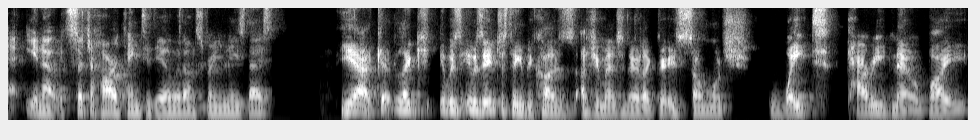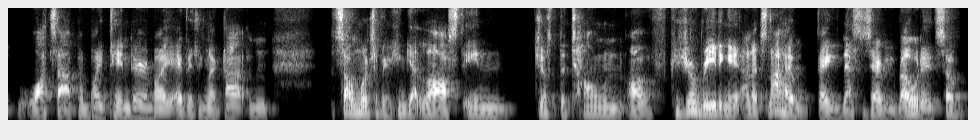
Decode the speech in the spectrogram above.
eh, you know, it's such a hard thing to deal with on screen these days. Yeah, like it was it was interesting because as you mentioned there, like there is so much weight carried now by WhatsApp and by Tinder and by everything like that. And so much of it can get lost in just the tone of because you're reading it and it's not how they necessarily wrote it. So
